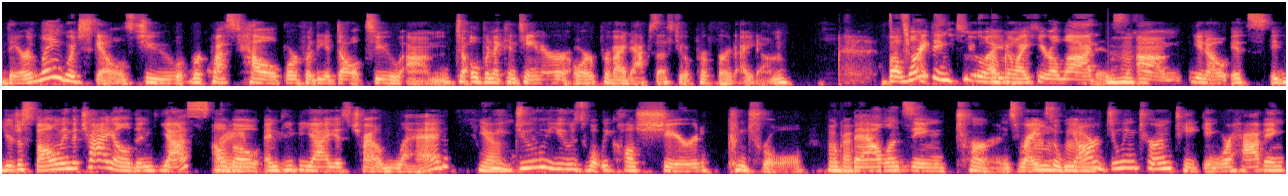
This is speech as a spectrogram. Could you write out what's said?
their language skills to request help or for the adult to um, to open a container or provide access to a preferred item. But That's one great. thing too, I know I hear a lot is, mm-hmm. um, you know, it's it, you're just following the child, and yes, right. although NDBI is child led, yeah. we do use what we call shared control okay. or balancing turns, right? Mm-hmm. So we mm-hmm. are doing turn taking. We're having,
